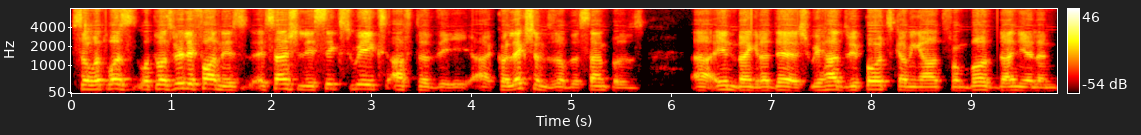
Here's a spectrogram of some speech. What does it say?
so what was what was really fun is essentially six weeks after the uh, collections of the samples uh, in Bangladesh, we had reports coming out from both Daniel and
